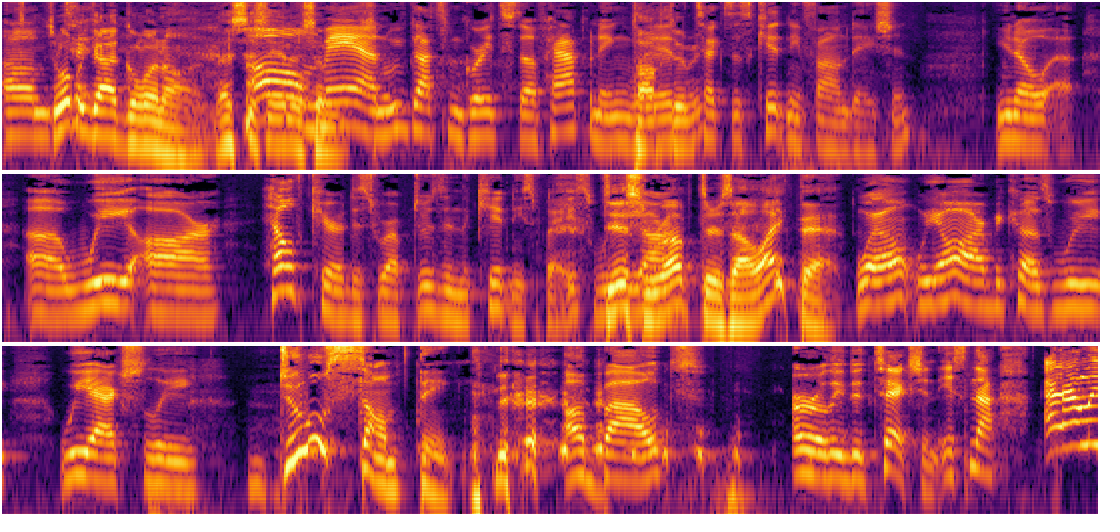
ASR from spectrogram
Um, So what we got going on? Let's just Oh some- man, we've got some great stuff happening Talk with Texas Kidney Foundation. You know, uh, uh, we are healthcare disruptors in the kidney space. We are- disruptors. I like that. well, we are because we we actually do something about early detection. It's not early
